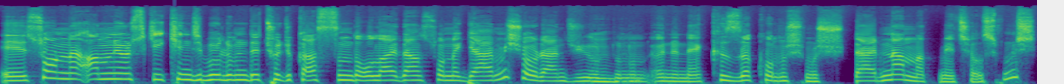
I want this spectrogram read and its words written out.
Ee, sonra anlıyoruz ki ikinci bölümde çocuk aslında olaydan sonra gelmiş öğrenci yurdunun önüne kızla konuşmuş derdini anlatmaya çalışmış.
